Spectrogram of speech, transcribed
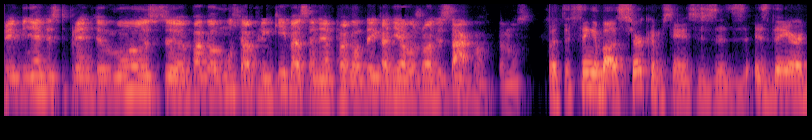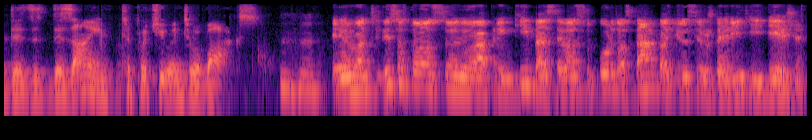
priiminėti sprendimus e, pagal mūsų aplinkybės, o ne pagal tai, ką Dievo žodis sako apie mus. But the thing about circumstances is, is they are des- designed to put you into a box. Ir vat, visos tos e, aplinkybės yra sukurtos tam, kad jūs uždaryti į dėžę.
